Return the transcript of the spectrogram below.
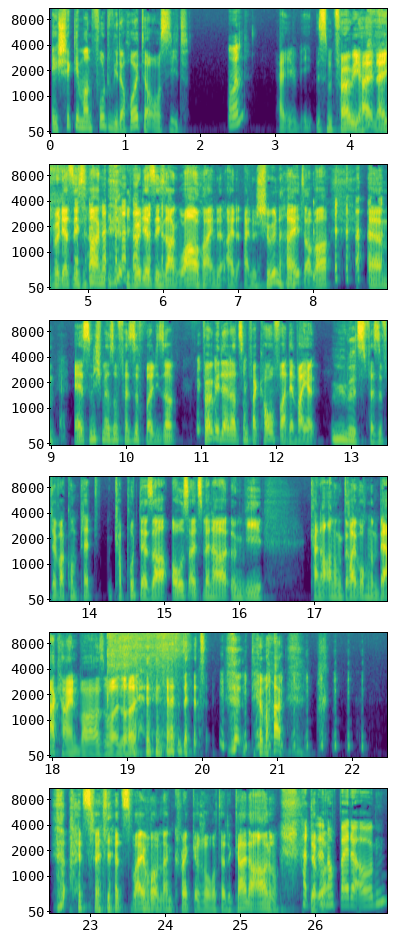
Ey, ich schick dir mal ein Foto, wie der heute aussieht. Und? Ja, ist ein Furby halt, ne? Ich würde jetzt nicht sagen, ich würde jetzt nicht sagen, wow, eine, eine, eine Schönheit, aber ähm, er ist nicht mehr so versifft, weil dieser Furby, der da zum Verkauf war, der war ja übelst versifft, der war komplett kaputt, der sah aus, als wenn er irgendwie, keine Ahnung, drei Wochen im Berghain war. So. Also der, der war, als wenn der zwei Wochen lang Crack geraucht hätte. Keine Ahnung. Hatte Der der, noch beide Augen?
